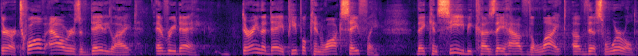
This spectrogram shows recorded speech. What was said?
There are 12 hours of daylight every day. During the day, people can walk safely. They can see because they have the light of this world.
